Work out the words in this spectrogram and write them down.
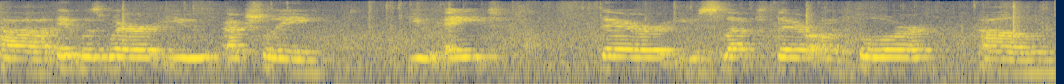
uh, it was where you actually, you ate there, you slept there on the floor, um,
